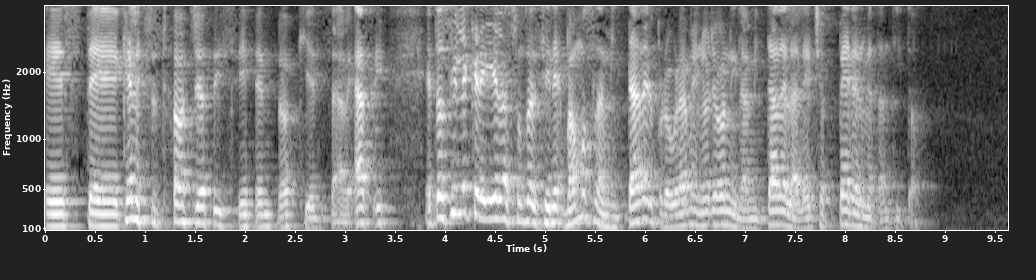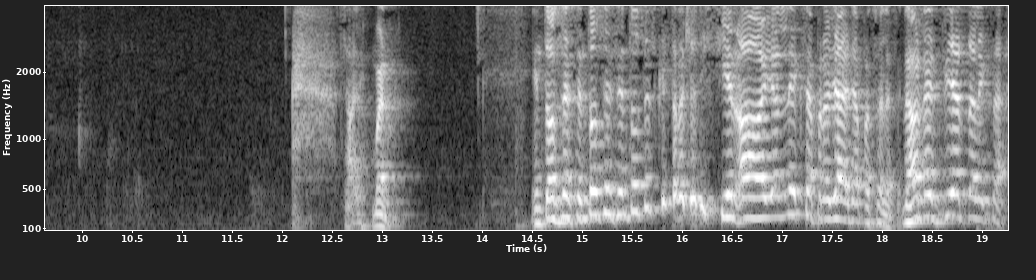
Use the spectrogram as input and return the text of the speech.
Este, ¿qué les estaba yo diciendo? ¿Quién sabe? Ah, sí. Entonces sí le creí el asunto del cine. Vamos a la mitad del programa y no llevo ni la mitad de la leche. Espérenme tantito. Ah, sale. Bueno. Entonces, entonces, entonces, ¿qué estaba yo diciendo? Ay, Alexa, pero ya, ya pasó el efecto. No, no es cierto, Alexa.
